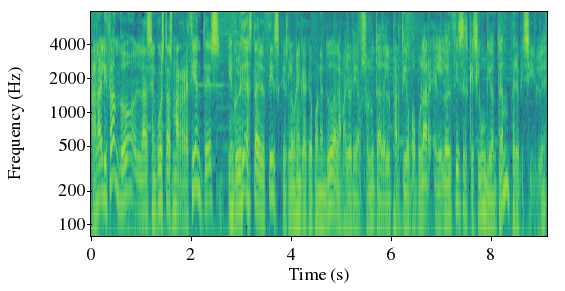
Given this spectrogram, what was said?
analizando las encuestas más recientes, incluida esta del CIS, que es la única que pone en duda la mayoría absoluta del Partido Popular. Lo del CIS es que sigue un guion tan previsible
